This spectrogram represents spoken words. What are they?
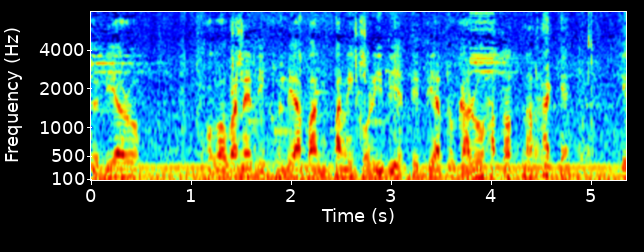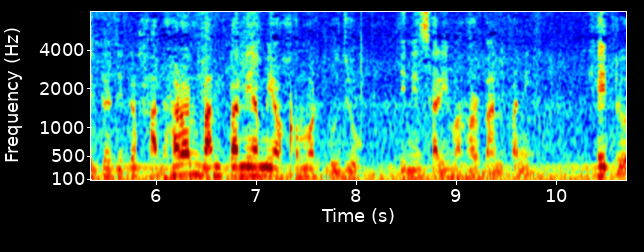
যদি আৰু ভগৱানে দীঘলীয়া বানপানী কৰি দিয়ে তেতিয়াতো কাৰো হাতত নাথাকে। কিন্তু যিটো সাধাৰণ বানপানী আমি অসমত বুজোঁ তিনি চাৰি মাহৰ বানপানী সেইটো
